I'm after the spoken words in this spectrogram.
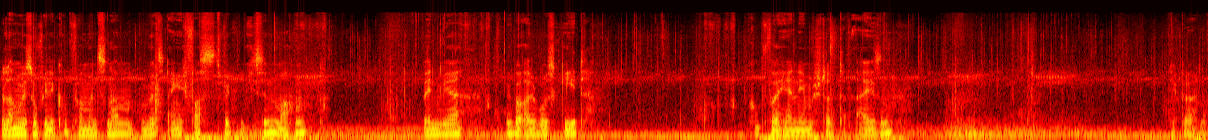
Solange wir so viele Kupfermünzen haben, wird es eigentlich fast wirklich Sinn machen, wenn wir überall, wo es geht, Kupfer hernehmen statt Eisen. Ich brauche noch.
